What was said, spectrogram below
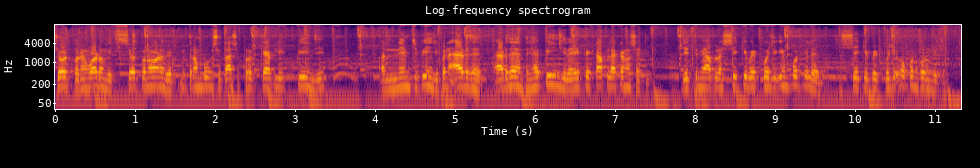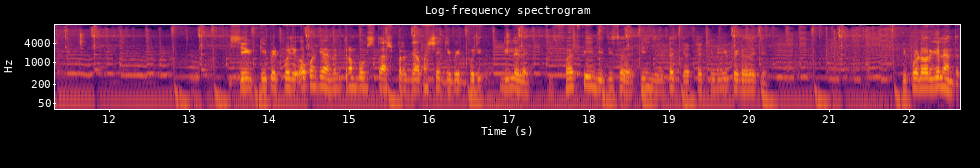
शेवटपर्यंत वाढून घ्यायची शेवटपर्यंत वाढून घ्यायचं मित्रांनो बघू शकता अशा प्रकारे आपली पी एन जी आणि नेमची पी एन जी पण ॲड झाली ॲड झाल्यानंतर ह्या पी एन जीला इफेक्ट आपल्या करण्यासाठी जे तुम्ही आपला शेकी बेट प्रोजेक्ट इम्पोर्ट केलेलं आहे शेकी बेट प्रोजेक्ट ओपन करून घेतो. शेक पेट पोजी ओपन केल्यानंतर मित्रांनो बघू अशा प्रकारे आपण शेकी कीपॅड पोजी दिलेलं आहे. फर्स्ट पी एन जी दिसत आहे पी जीला टच केलं टच केलं इफेक्टवर जायचे इफेक्टवर गेल्यानंतर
